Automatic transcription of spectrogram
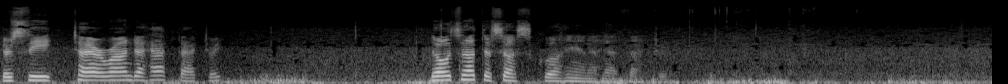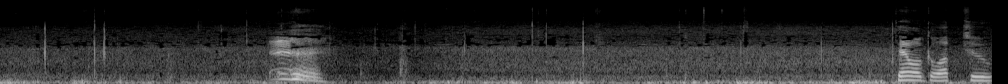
There's the Tioronda Hat Factory. No, it's not the Susquehanna Hat Factory. then we'll go up to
